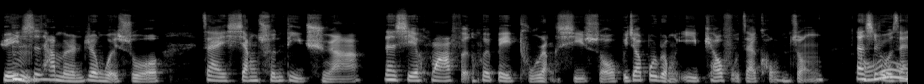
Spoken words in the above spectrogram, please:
原因是他们认为说，在乡村地区啊，那些花粉会被土壤吸收，比较不容易漂浮在空中。但是如果在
